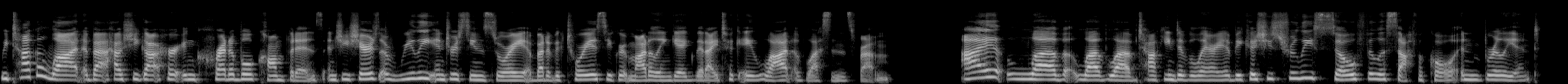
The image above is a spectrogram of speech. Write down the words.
We talk a lot about how she got her incredible confidence, and she shares a really interesting story about a Victoria's Secret modeling gig that I took a lot of lessons from. I love, love, love talking to Valeria because she's truly so philosophical and brilliant.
